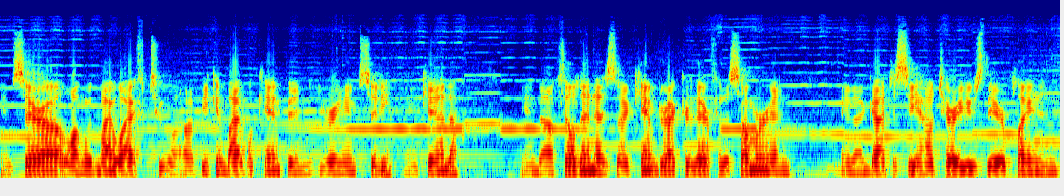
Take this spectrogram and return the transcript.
and Sarah along with my wife to uh, Beacon Bible Camp in Uranium City in Canada and uh, filled in as a camp director there for the summer and and I got to see how Terry used the airplane and,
